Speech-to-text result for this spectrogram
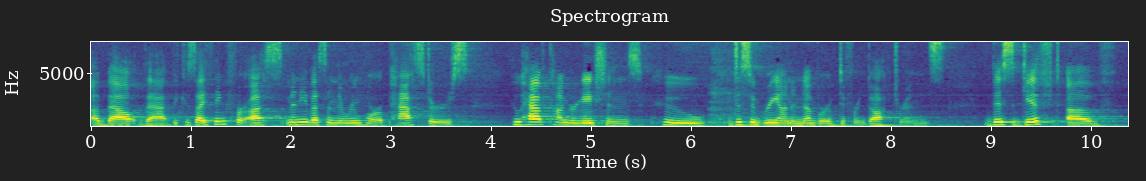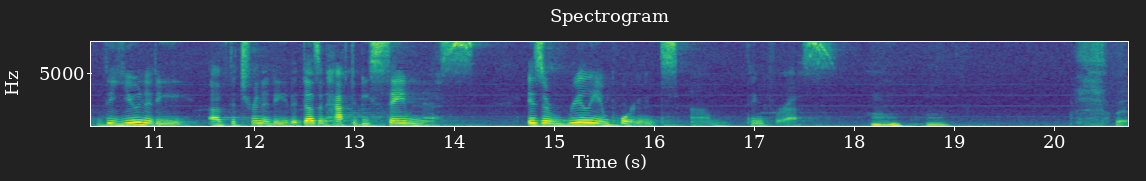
about that? Because I think for us, many of us in the room who are pastors, who have congregations who disagree on a number of different doctrines, this gift of the unity of the Trinity that doesn't have to be sameness is a really important um, thing for us. Mm-hmm. Mm-hmm. Well,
